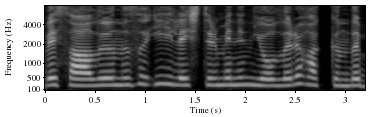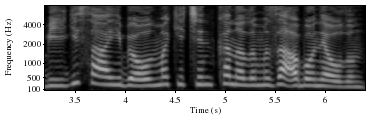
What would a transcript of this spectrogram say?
ve sağlığınızı iyileştirmenin yolları hakkında bilgi sahibi olmak için kanalımıza abone olun.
